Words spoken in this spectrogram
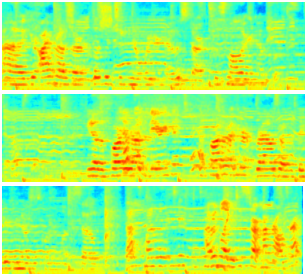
uh, your eyebrows are closer to, you know, where your nose starts, the smaller your nose looks. That's good. You know, the farther That's out, very good the farther out your brows are, the bigger your nose is going to look. So that's my little tip. That's I would like to start my brows right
